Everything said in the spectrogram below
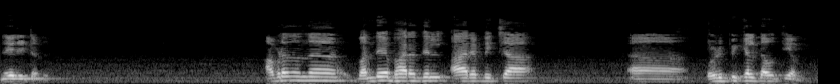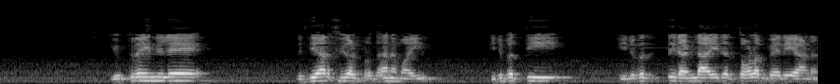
നേരിട്ടത്. അവിടെ നിന്ന് വന്ദേ ഭാരതിൽ ആരംഭിച്ച ഒഴിപ്പിക്കൽ ദൌത്യം യുക്രൈനിലെ വിദ്യാർത്ഥികൾ പ്രധാനമായും ഇരുപത്തി ഇരുപത്തിരണ്ടായിരത്തോളം പേരെയാണ്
